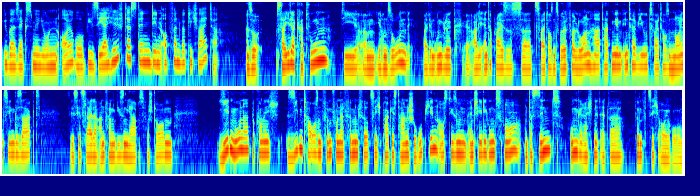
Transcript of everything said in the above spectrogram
über 6 Millionen Euro. Wie sehr hilft das denn den Opfern wirklich weiter? Also Saida Khatun, die ähm, ihren Sohn bei dem Unglück äh, Ali Enterprises äh, 2012 verloren hat, hat mir im Interview 2019 gesagt, sie ist jetzt leider Anfang diesen Jahres verstorben, jeden Monat bekomme ich 7545 pakistanische Rupien aus diesem Entschädigungsfonds und das sind umgerechnet etwa 50 Euro.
